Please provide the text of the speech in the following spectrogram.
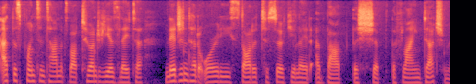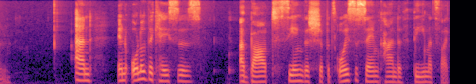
at this point in time, it's about 200 years later, legend had already started to circulate about the ship, the Flying Dutchman. And in all of the cases about seeing the ship, it's always the same kind of theme. It's like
